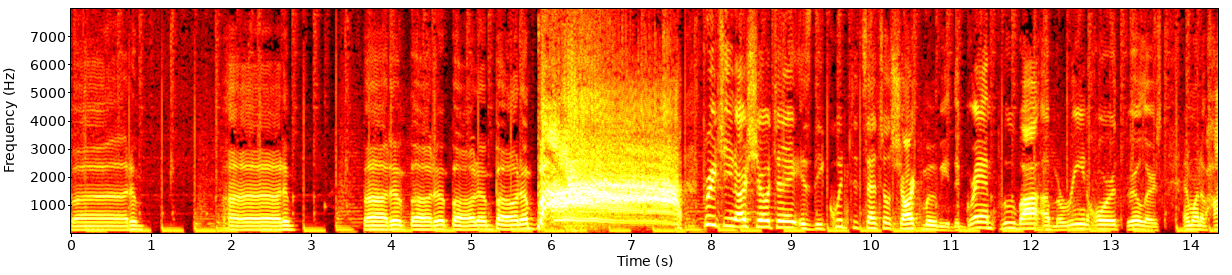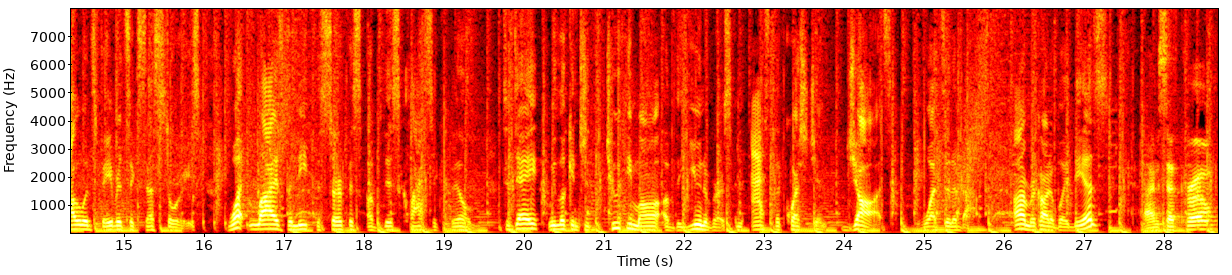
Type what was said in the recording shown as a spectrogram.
Ba-dum, ba-dum, ba-dum, ba-dum, ba-dum, ba! Ah! Preaching our show today is the quintessential shark movie, the grand poobah of marine horror thrillers, and one of Hollywood's favorite success stories. What lies beneath the surface of this classic film? Today, we look into the toothy maw of the universe and ask the question Jaws, what's it about? I'm Ricardo Blayde Diaz. I'm Seth Crowe.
